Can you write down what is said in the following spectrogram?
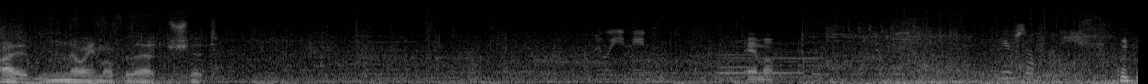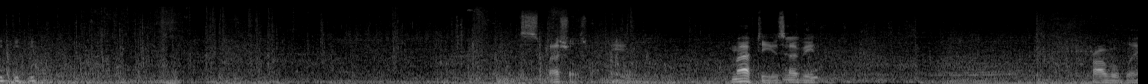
I have no ammo for that. Shit. What you need. Ammo. You're so funny. Specials gonna have to use heavy. Probably.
